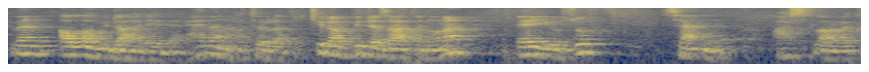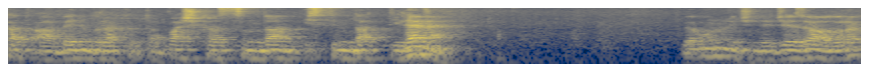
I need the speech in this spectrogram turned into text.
Hemen Allah müdahale eder. Hemen hatırlatır. Ki Rabbi de zaten ona ey Yusuf sen asla ve kat'a beni bırakıp da başkasından istimdat dileme. Ve onun içinde ceza olarak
